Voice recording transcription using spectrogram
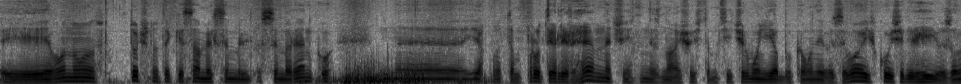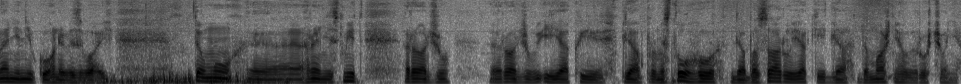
І воно точно таке саме, як Семеренко, е, як воно там протиалергенне, чи не знаю, щось там ці червоні яблука вони визивають когось алергію, зелені ні в кого не визивають. Тому е, Грені Сміт раджу, раджу і як і для промислового, для базару, як і для домашнього вирощування.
